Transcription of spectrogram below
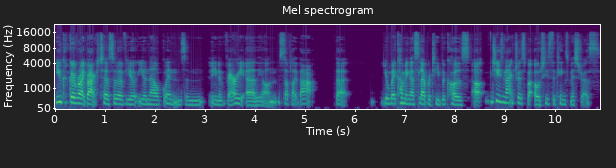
you could go right back to sort of your your Nell Gwynns and you know very early on stuff like that. That you're becoming a celebrity because uh, she's an actress, but oh, she's the king's mistress.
